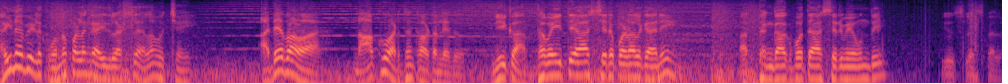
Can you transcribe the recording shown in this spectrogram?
అయినా వీళ్ళకు ఉన్న పళ్ళంగా ఐదు లక్షలు ఎలా వచ్చాయి? అదే బావా నాకు అర్థం కావటం లేదు. నీకు అర్థమైతే ఆశ్చర్యపడాలి కానీ అర్థం కాకపోతే ఆశ్చర్యమే ఉంది యూస్లెస్ ఫెలో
